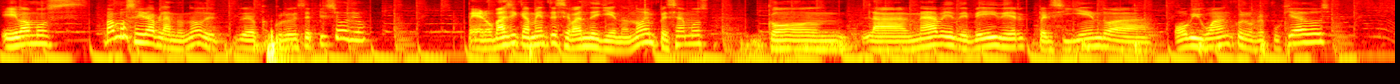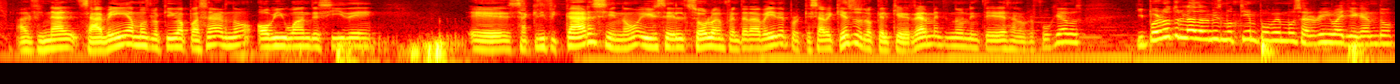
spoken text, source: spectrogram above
y vamos vamos a ir hablando, ¿no? De, lo que ocurrió en este episodio. Pero básicamente se van de lleno, ¿no? Empezamos con la nave de Vader persiguiendo a Obi-Wan con los refugiados. Al final sabíamos lo que iba a pasar, ¿no? Obi-Wan decide eh, sacrificarse, ¿no? Irse él solo a enfrentar a Vader porque sabe que eso es lo que él quiere. Realmente no le interesan los refugiados. Y por otro lado, al mismo tiempo vemos arriba llegando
